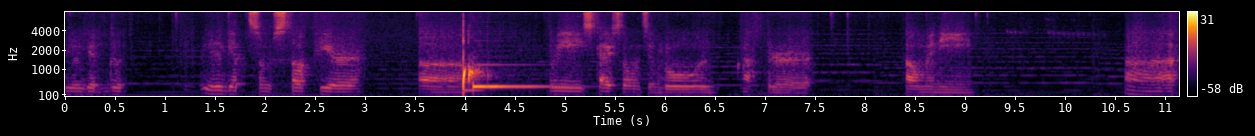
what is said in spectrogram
you'll get good. You'll get some stuff here. Uh, three sky stones and gold after how many uh,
